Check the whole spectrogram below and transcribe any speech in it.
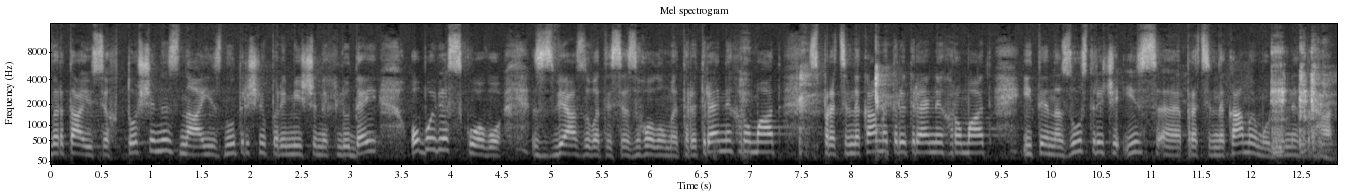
звертаюся, хто ще не знає з внутрішньопереміщених людей, обов'язково зв'язуватися з головами територіальних громад, з працівниками територіальних громад, йти на зустрічі із е, працівниками мобільних бригад.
